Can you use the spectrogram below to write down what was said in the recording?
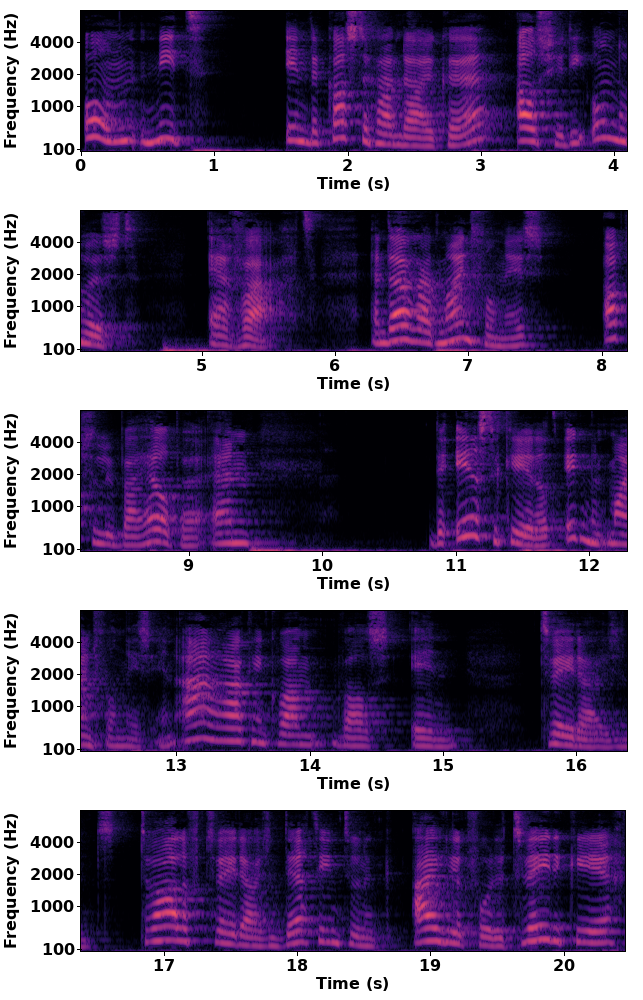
Om niet in de kast te gaan duiken als je die onrust ervaart. En daar gaat mindfulness absoluut bij helpen. En de eerste keer dat ik met mindfulness in aanraking kwam was in 2012, 2013, toen ik eigenlijk voor de tweede keer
